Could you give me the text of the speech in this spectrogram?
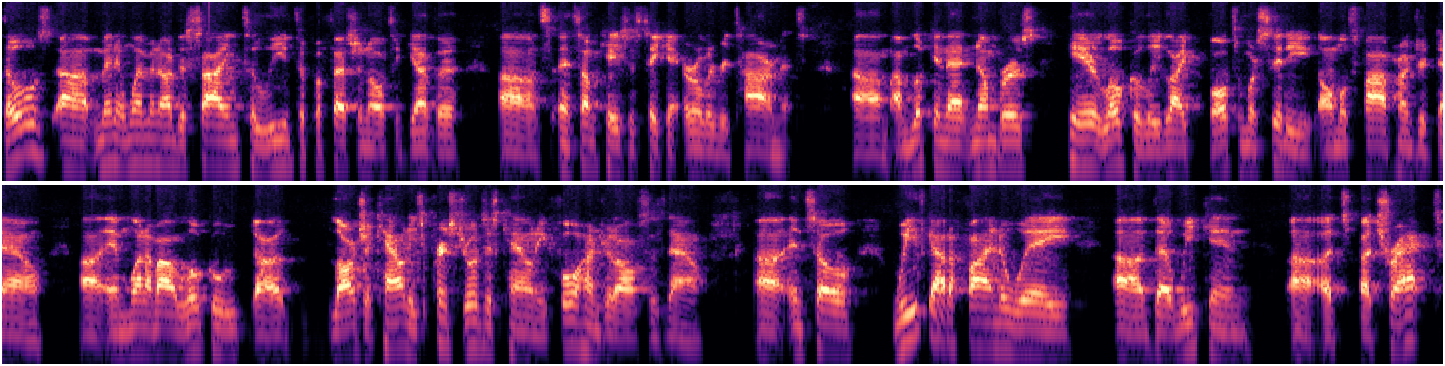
those uh, men and women are deciding to leave the profession altogether. Uh, in some cases, taking early retirements. Um, I'm looking at numbers here locally, like Baltimore City, almost 500 down, uh, and one of our local larger counties, Prince George's County, 400 officers down. and so we've got to find a way uh, that we can uh, attract,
